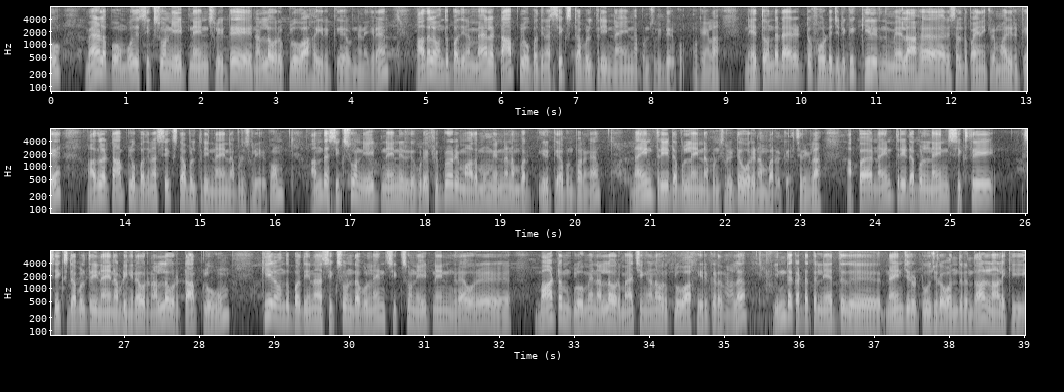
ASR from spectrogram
மேலே போகும்போது சிக்ஸ் ஒன் எயிட் நைன் சொல்லிட்டு நல்ல ஒரு க்ளூவாக இருக்குது அப்படின்னு நினைக்கிறேன். அதில் வந்து பார்த்தீங்கன்னா மேலே டாப் க்ளூ பார்த்தீங்கன்னா சிக்ஸ் டபுள் த்ரீ நைன் அப்படின்னு சொல்லிட்டு இருக்கும். ஓகேங்களா நேற்று வந்து டைரெக்ட் ஃபோர் டிஜிட்டுக்கு கீழிருந்து மேலாக ரிசல்ட் பயணிக்கிற மாதிரி இருக்குது அதில் டாப் க்ளூ பார்த்திங்கன்னா சிக்ஸ் டபுள் த்ரீ நைன் அப்படின்னு சொல்லியிருக்கும். அந்த சிக்ஸ் ஒன் எயிட் நைன் இருக்கக்கூடிய பிப்ரவரி மாதமும் என்ன நம்பர் இருக்குது அப்படின்னு பாருங்கள் நைன் த்ரீ டபுள் நைன் அப்படின்னு சொல்லிட்டு ஒரு நம்பர் இருக்குது சரிங்களா? அப்போ nine three double nine six three six double three nine அப்படிங்கிற ஒரு நல்ல ஒரு டாப் க்ளூவும் கீழே வந்து பார்த்தீங்கன்னா six one double nine six one eight நைனுங்கிற ஒரு பாட்டம் க்ளூவுமே நல்ல ஒரு மேட்சிங்கான ஒரு க்ளூவாக இருக்கிறதுனால இந்த கட்டத்தில் நேற்று நைன் ஜீரோ டூ ஜீரோ வந்திருந்தால் நாளைக்கு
